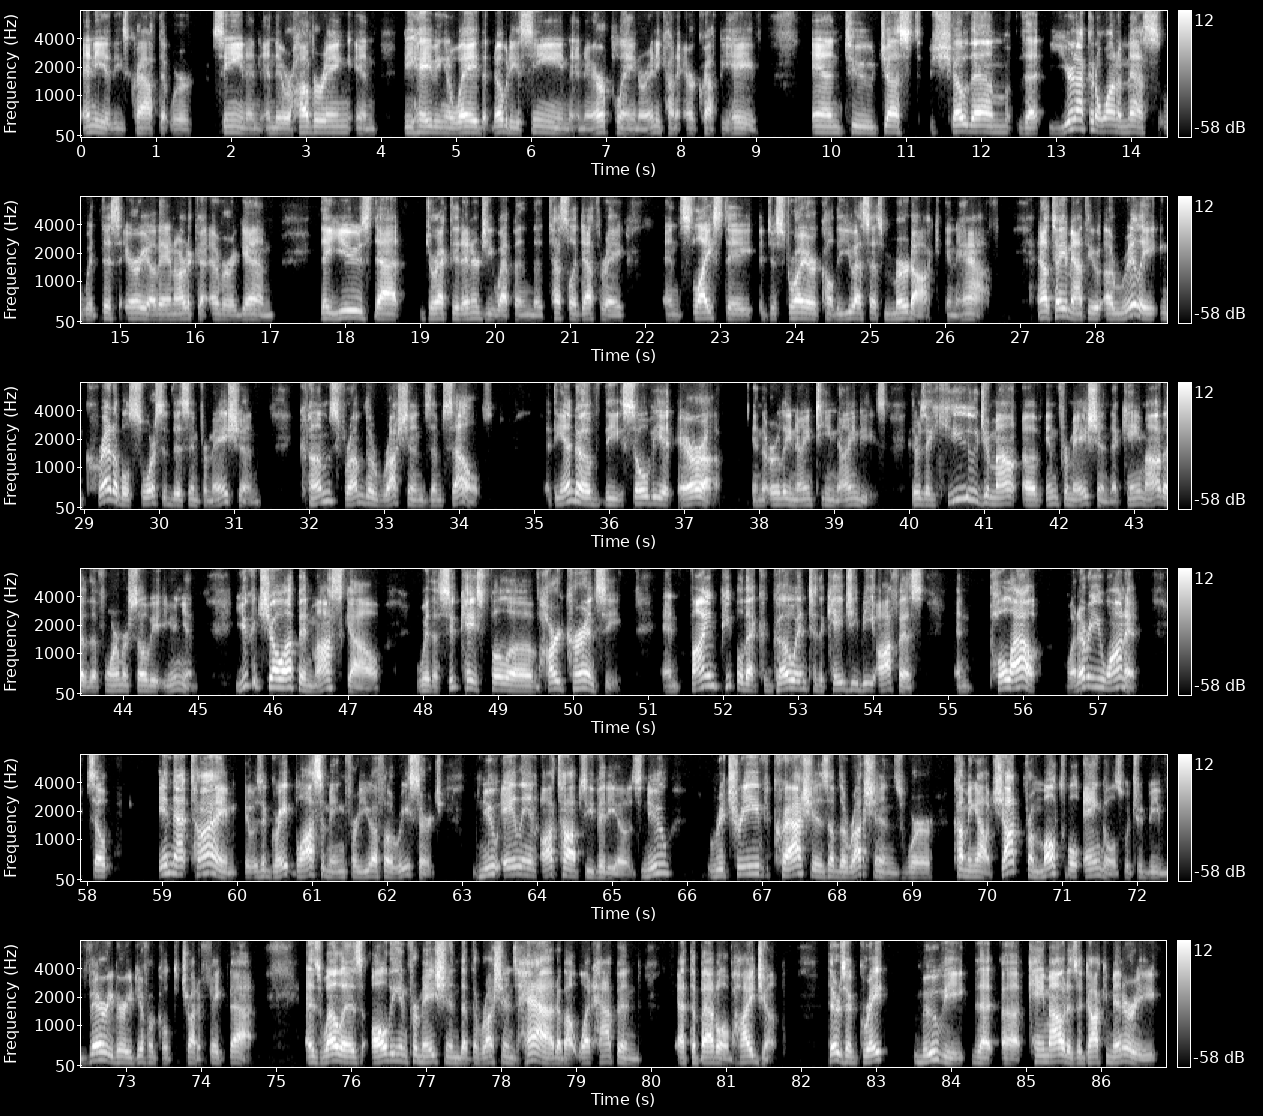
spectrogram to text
any of these craft that were seen, and and they were hovering and behaving in a way that nobody has seen an airplane or any kind of aircraft behave and to just show them that you're not going to want to mess with this area of Antarctica ever again. They used that directed energy weapon, the Tesla Death Ray, and sliced a, destroyer called the USS Murdoch in half. And I'll tell you, Matthew, a really incredible source of this information comes from the Russians themselves. At the end of the Soviet era, in the early 1990s, there's a huge amount of information that came out of the former Soviet Union. You could show up in Moscow with a suitcase full of hard currency and find people that could go into the KGB office and pull out whatever you wanted. So, in that time, it was a great blossoming for UFO research. New alien autopsy videos, new retrieved crashes of the Russians were coming out, shot from multiple angles, which would be very, very difficult to try to fake that, as well as all the information that the Russians had about what happened at the Battle of High Jump. There's a great movie that uh, came out as a documentary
